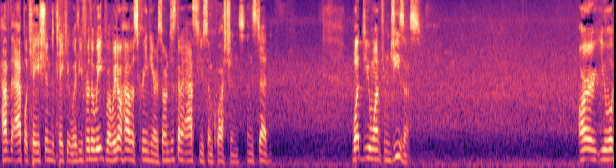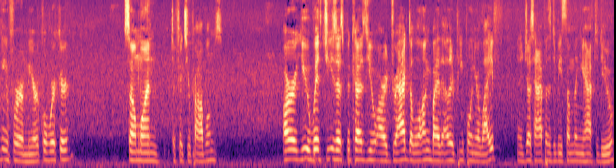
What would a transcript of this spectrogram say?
have the application to take it with you for the week, but we don't have a screen here, so I'm just going to ask you some questions instead. What do you want from Jesus? Are you looking for a miracle worker? Someone to fix your problems? Are you with Jesus because you are dragged along by the other people in your life and it just happens to be something you have to do?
